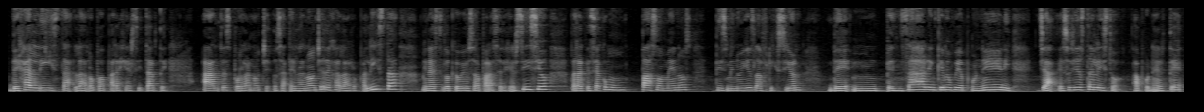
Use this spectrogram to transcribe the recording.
deja lista la ropa para ejercitarte antes por la noche. O sea, en la noche deja la ropa lista. Mira, esto es lo que voy a usar para hacer ejercicio. Para que sea como un paso menos, disminuyes la fricción de mm, pensar en qué me voy a poner y ya, eso ya está listo. A ponerte,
